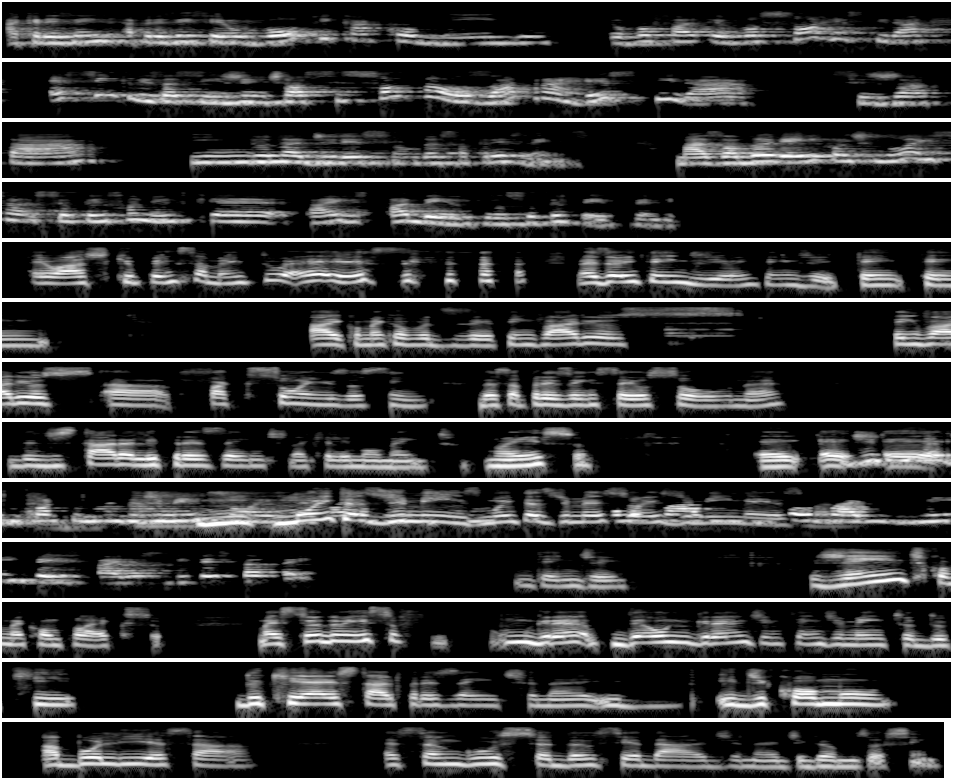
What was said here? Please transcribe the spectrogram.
A presença, a presença é eu vou ficar comigo, eu vou, eu vou só respirar. É simples assim, gente. Ó, se só pausar para respirar, você já está indo na direção dessa presença. Mas adorei, continua aí seu pensamento que é tá está dentro, super dentro, Emily. Eu acho que o pensamento é esse. Mas eu entendi, eu entendi. Tem, tem ai, como é que eu vou dizer? Tem vários tem vários uh, facções assim dessa presença eu sou, né? De, de, estar ali presente naquele momento, não é isso? É, é, de, é, dimensões, né? muitas de mim, muitas dimensões de mim mesma. Ou vários níveis, vários níveis também. Entendi. Gente, como é complexo. Mas tudo isso um gran, deu um grande entendimento do que do que é estar presente, né? E, e de como abolir essa essa angústia da ansiedade, né? Digamos assim.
